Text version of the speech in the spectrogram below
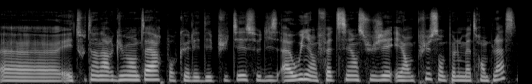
et tout un argumentaire pour que les députés se disent, ah oui, en fait, c'est un sujet et en plus, on peut le mettre en place.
